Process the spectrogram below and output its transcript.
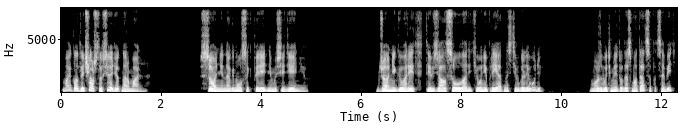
Майкл отвечал, что все идет нормально. Сонни нагнулся к переднему сиденью. «Джонни говорит, ты взялся уладить его неприятности в Голливуде? Может быть, мне туда смотаться, подсобить?»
